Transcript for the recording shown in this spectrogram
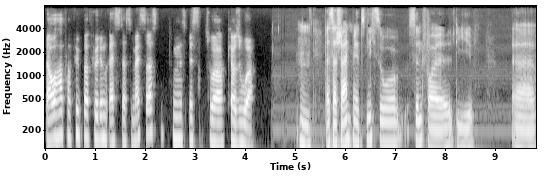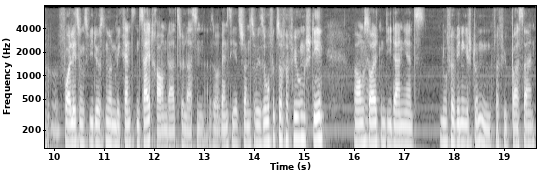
dauerhaft verfügbar für den Rest des Semesters, zumindest bis zur Klausur. Hm, das erscheint mir jetzt nicht so sinnvoll, die äh, Vorlesungsvideos nur einen begrenzten Zeitraum dazulassen. Also wenn sie jetzt schon sowieso zur Verfügung stehen, warum ja. sollten die dann jetzt nur für wenige Stunden verfügbar sein?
